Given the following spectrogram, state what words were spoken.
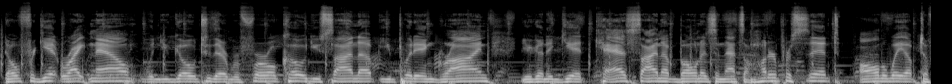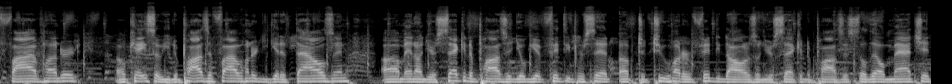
Don't forget, right now, when you go to their referral code, you sign up, you put in grind, you're going to get cash sign up bonus, and that's 100% all the way up to 500 Okay, so you deposit 500, you get a thousand, um, and on your second deposit, you'll get 50% up to $250 on your second deposit. So they'll match it.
